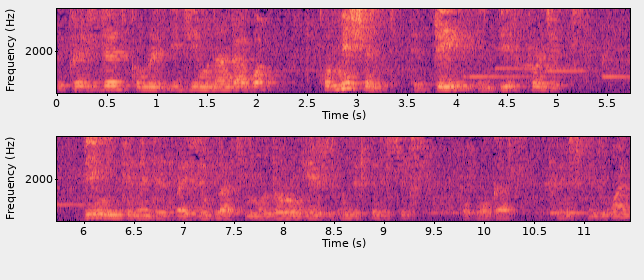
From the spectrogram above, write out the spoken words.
the President, Comrade E.D. Mnangagwa, commissioned a dairy and beef project being implemented by Zimplats in Mondoro Ngezi on the 26th of August 2021.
